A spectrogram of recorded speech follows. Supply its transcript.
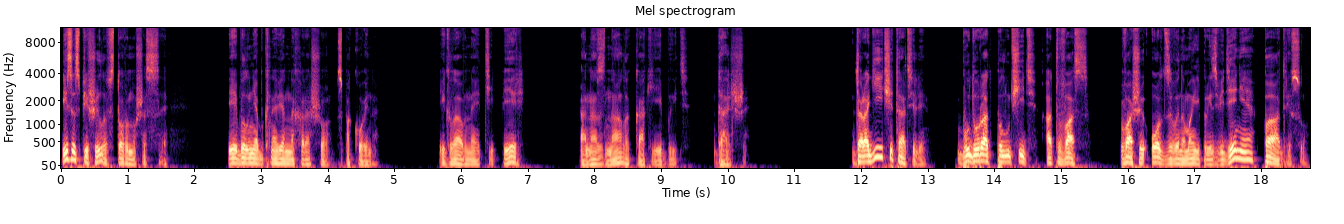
и заспешила в сторону шоссе. Ей было необыкновенно хорошо, спокойно. И главное, теперь она знала, как ей быть дальше. Дорогие читатели, буду рад получить от вас ваши отзывы на мои произведения по адресу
